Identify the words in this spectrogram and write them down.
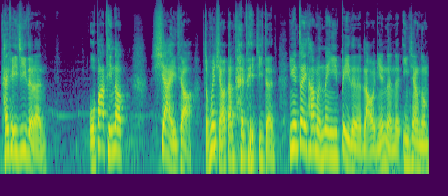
开飞机的人。我爸听到吓一跳，怎么会想要当开飞机的人？因为在他们那一辈的老年人的印象中，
